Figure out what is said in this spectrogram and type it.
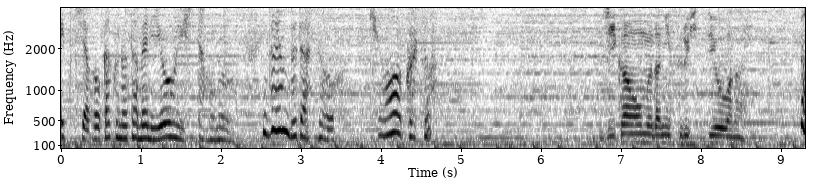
う律者捕獲のために用意したものを全部出そう。今日こそ。時間を無駄にする必要はない。そ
